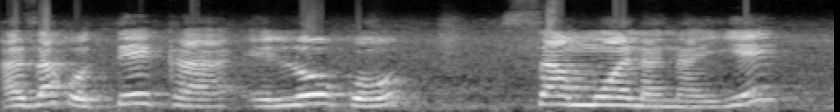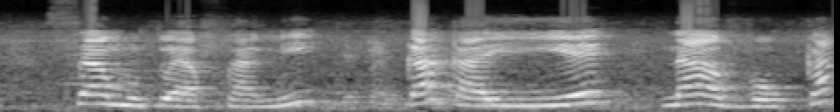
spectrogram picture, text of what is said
aza koteka eloko sa mwana na ye sa moto ya famille kaka ye na avoka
